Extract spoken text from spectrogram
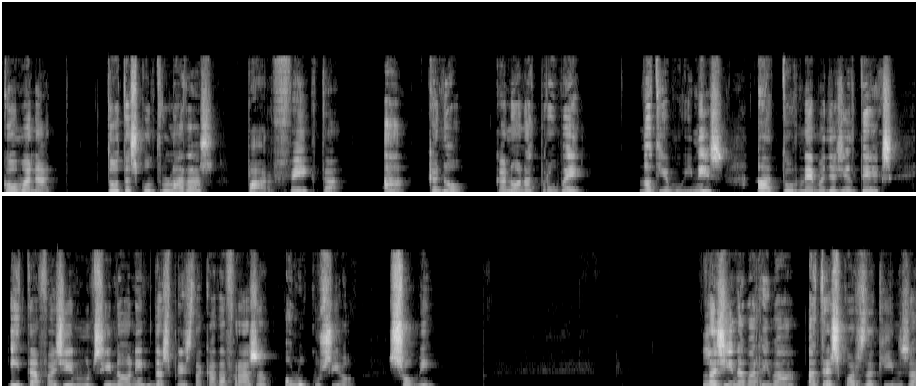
Com ha anat? Totes controlades? Perfecte. Ah, que no, que no ha anat prou bé. No t'hi amoïnis, et tornem a llegir el text i t'afegim un sinònim després de cada frase o locució. Som-hi! La Gina va arribar a tres quarts de quinze.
